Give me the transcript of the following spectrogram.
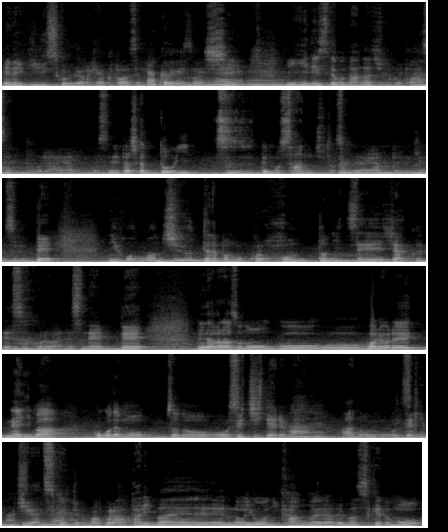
エネルギースコールでは100%超えてますし、ね。うん、イギリスでも75%ぐらいですね、確かドイツでも30とそれぐらいあったような気がする、で日本の10っていうのはもうこれ本当に脆弱です、これはですね。でだからその我々ね今ここでもそのスイッチ出れば、はい、あの電気がつくっていうのは、まあ、これは当たり前のように考えられますけども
